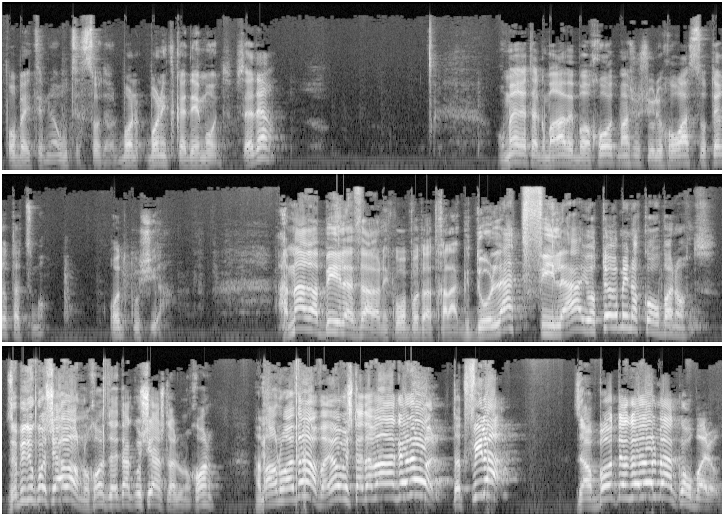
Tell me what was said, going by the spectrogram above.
פה בעצם נעוץ הסוד, אבל בוא, בוא נתקדם עוד, בסדר? אומרת הגמרא בברכות משהו שהוא לכאורה סותר את עצמו. עוד קושייה. אמר רבי אלעזר, אני קורא פה את ההתחלה, גדולה תפילה יותר מן הקורבנות. זה בדיוק מה שאמרנו, נכון? זו הייתה הקושייה שלנו, נכון? אמרנו, עזוב, היום יש את הדבר הגדול, את התפילה. זה הרבה יותר גדול מהקורבנות.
